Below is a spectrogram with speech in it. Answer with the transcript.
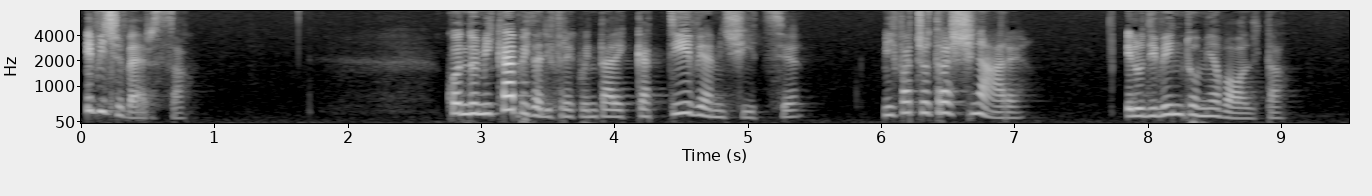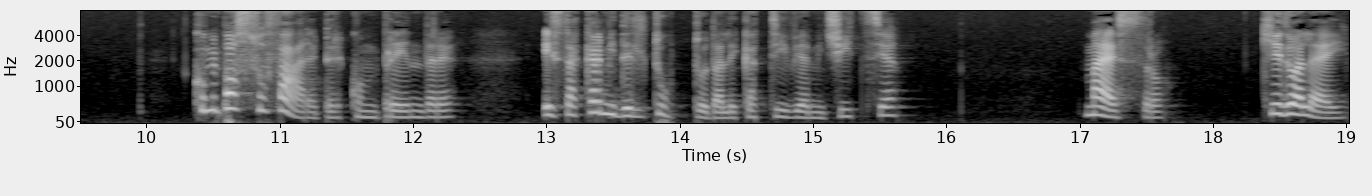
e viceversa. Quando mi capita di frequentare cattive amicizie, mi faccio trascinare e lo divento a mia volta. Come posso fare per comprendere e staccarmi del tutto dalle cattive amicizie? Maestro, chiedo a lei.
